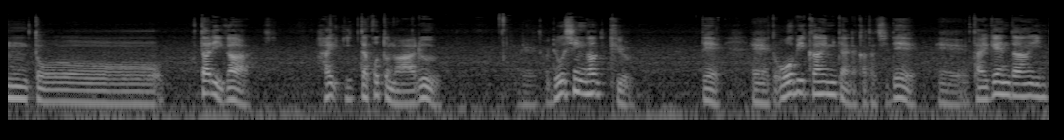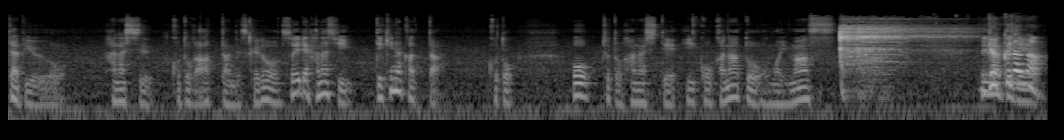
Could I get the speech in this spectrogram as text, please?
うーんと2人が、はい、行ったことのある、えーと両親学級で、えー、と OB 会みたいな形で、えー体験談インタビューを話すことがあったんですけどそれで話できなかったことをちょっと話していこうかなと思います。逆だな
